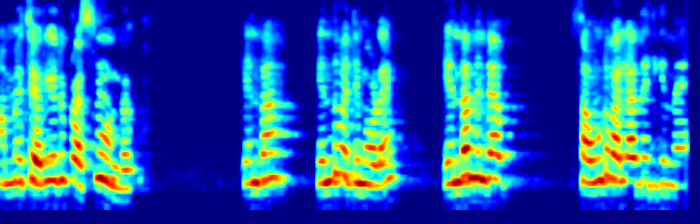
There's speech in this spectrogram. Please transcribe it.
അമ്മ ചെറിയൊരു പ്രശ്നമുണ്ട്. എന്താ? എന്തു പറ്റി മോളെ? എന്താ നിന്റെ സൗണ്ട് വല്ലാതിരിക്കുന്നേ?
